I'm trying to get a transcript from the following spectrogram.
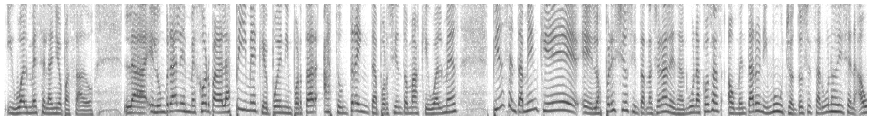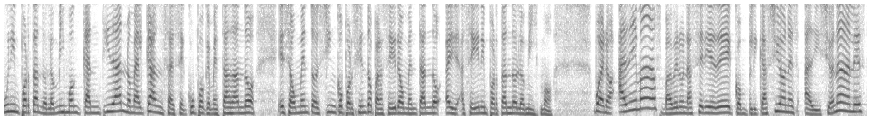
igual mes el año pasado. El umbral es mejor para las pymes, que pueden importar hasta un 30% más que igual mes. Piensen también que eh, los precios internacionales de algunas cosas aumentaron y mucho. Entonces algunos dicen, aún importando lo mismo en cantidad, no me alcanza ese cupo que me estás dando, ese aumento de 5% para seguir aumentando, eh, a seguir importando lo mismo. Bueno, además va a haber una serie de complicaciones adicionales,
